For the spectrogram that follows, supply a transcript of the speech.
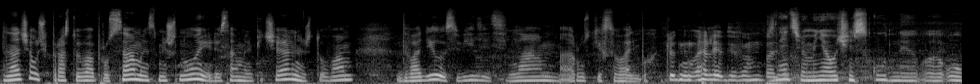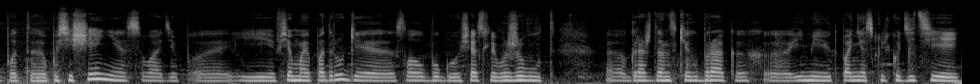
Для начала очень простой вопрос. Самое смешное или самое печальное, что вам доводилось видеть на русских свадьбах? Людмила Алябьева. Знаете, у меня очень скудный э, опыт э, посещения свадеб, э, и все мои подруги, слава богу, счастливо живут в гражданских браках, имеют по несколько детей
